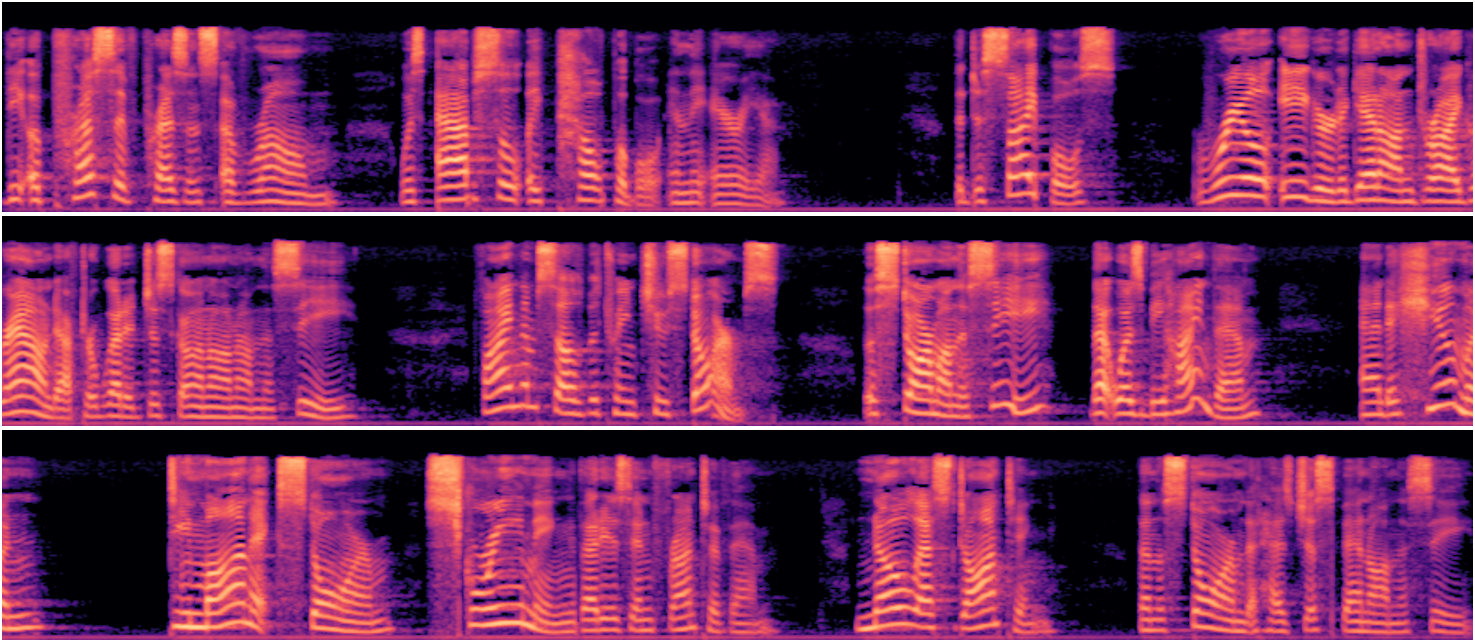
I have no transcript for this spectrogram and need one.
the oppressive presence of Rome was absolutely palpable in the area. The disciples, real eager to get on dry ground after what had just gone on on the sea, find themselves between two storms the storm on the sea that was behind them, and a human demonic storm screaming that is in front of them, no less daunting than the storm that has just been on the sea.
